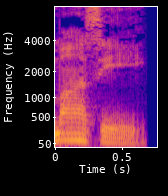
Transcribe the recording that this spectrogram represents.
Mazi.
